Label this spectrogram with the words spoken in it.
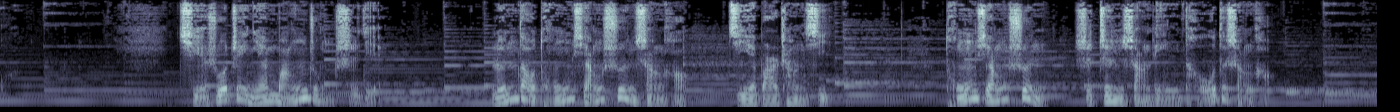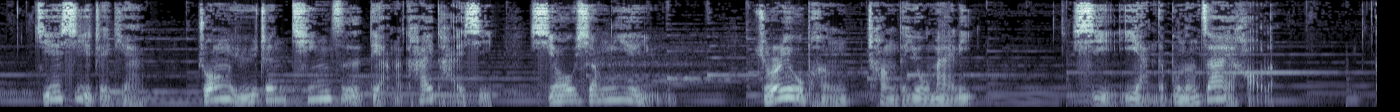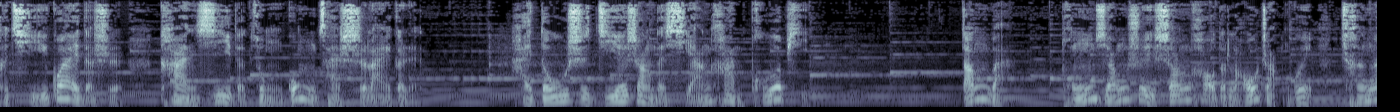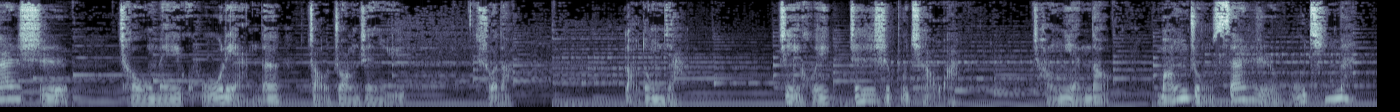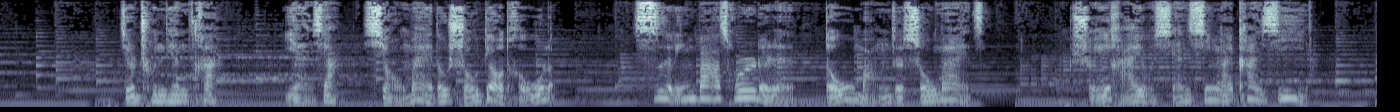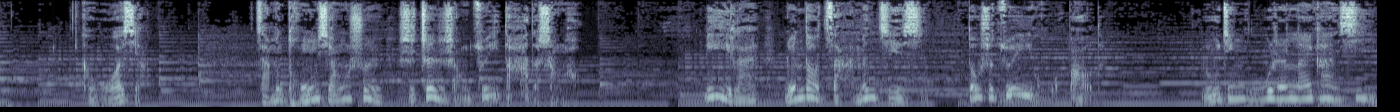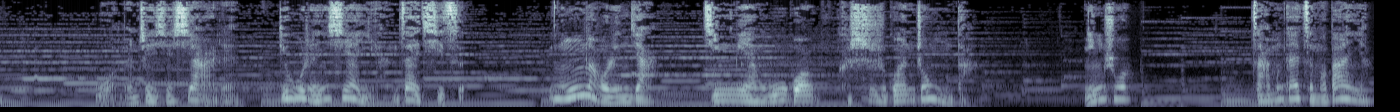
且说这年芒种时节，轮到童祥顺商号接班唱戏。童祥顺是镇上领头的商号。接戏这天，庄于真亲自点了开台戏《潇湘夜雨》，角儿又捧，唱得又卖力，戏演的不能再好了。可奇怪的是，看戏的总共才十来个人，还都是街上的闲汉泼皮。当晚，同祥税商号的老掌柜陈安石。愁眉苦脸的找庄真鱼，说道：“老东家，这回真是不巧啊！常言道，芒种三日无青麦。今儿春天灿，眼下小麦都熟掉头了，四邻八村的人都忙着收麦子，谁还有闲心来看戏呀？可我想。”咱们同祥顺是镇上最大的商号，历来轮到咱们接戏，都是最火爆的。如今无人来看戏，我们这些下人丢人现眼在其次。您老人家金面无光，可事关重大。您说，咱们该怎么办呀？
